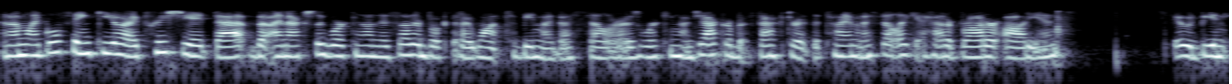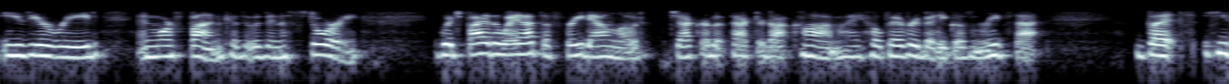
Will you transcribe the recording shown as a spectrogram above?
And I'm like, well, thank you. I appreciate that. But I'm actually working on this other book that I want to be my bestseller. I was working on Jackrabbit Factor at the time, and I felt like it had a broader audience it would be an easier read and more fun because it was in a story. Which, by the way, that's a free download, jackrabbitfactor.com. I hope everybody goes and reads that. But he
